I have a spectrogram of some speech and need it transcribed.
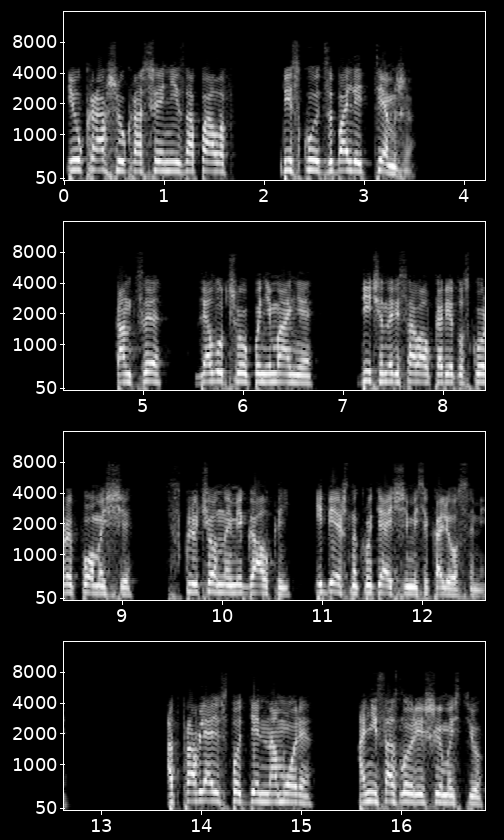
и укравшие украшения из опалов рискуют заболеть тем же. В конце, для лучшего понимания, Дичи нарисовал карету скорой помощи с включенной мигалкой и бешено крутящимися колесами. Отправляясь в тот день на море, они со злой решимостью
